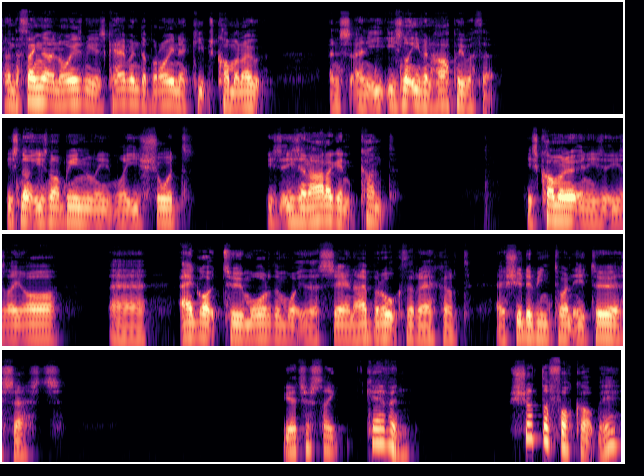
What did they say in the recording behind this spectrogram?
And the thing that annoys me is Kevin De Bruyne keeps coming out, and and he, he's not even happy with it. He's not he's not being like, like he showed. He's he's an arrogant cunt. He's coming out and he's he's like, oh, uh, I got two more than what they're saying. I broke the record. It should have been 22 assists. You're just like, Kevin, shut the fuck up, eh?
